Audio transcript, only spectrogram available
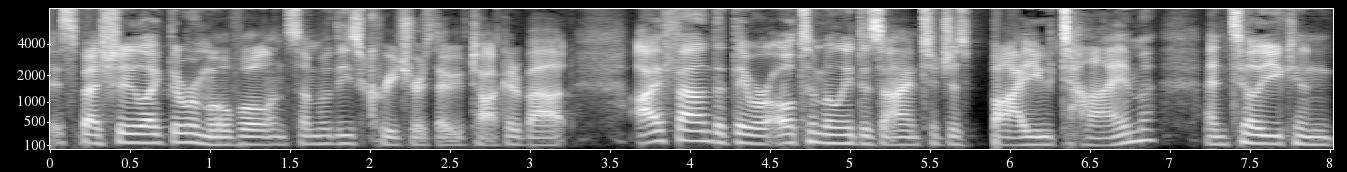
especially like the removal and some of these creatures that we've talked about, I found that they were ultimately designed to just buy you time until you can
